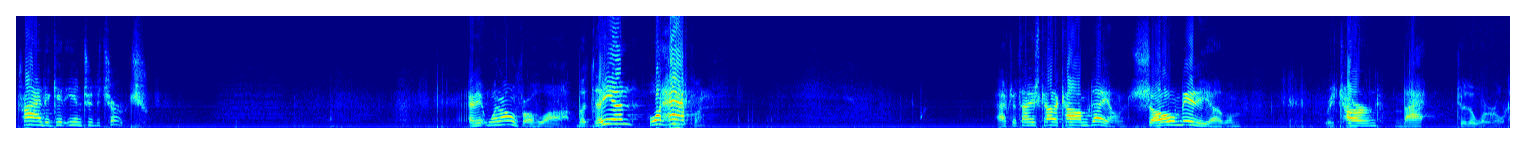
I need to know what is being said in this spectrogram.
trying to get into the church. And it went on for a while. But then, what happened? After things kind of calmed down, so many of them returned back to the world.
